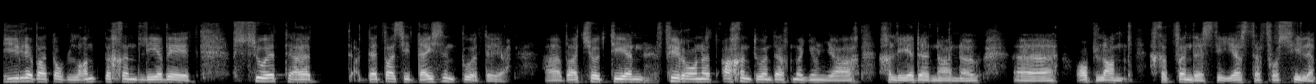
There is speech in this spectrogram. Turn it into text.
diere wat op land begin lewe het, so uh, dit was die duisendpote ja uh, wat so teen 428 miljoen jaar gelede na nou uh op land gevind is die eerste fossiele.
